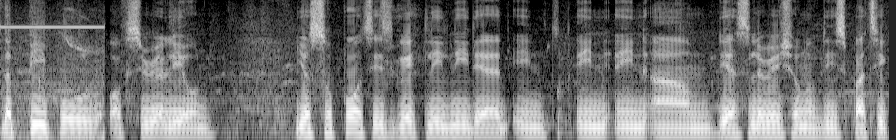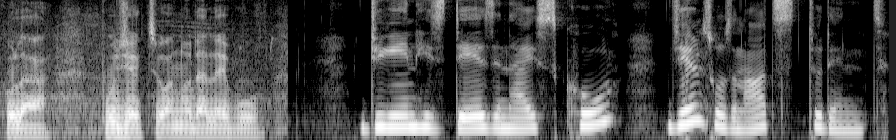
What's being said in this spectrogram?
the people of Sierra Leone. Your support is greatly needed in, in, in um, the acceleration of this particular project to another level. During his days in high school, James was an art student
